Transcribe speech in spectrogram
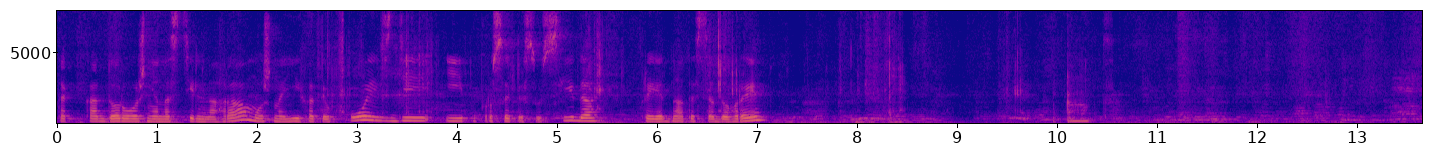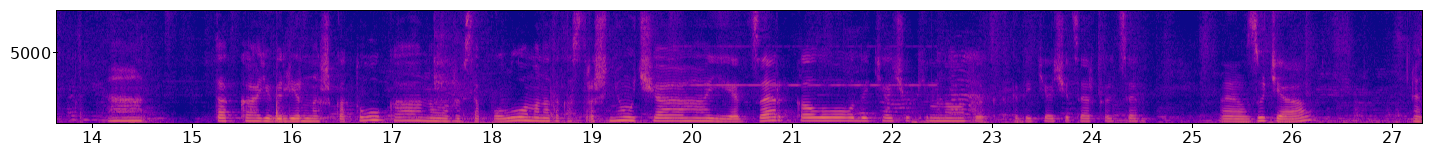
Така дорожня настільна гра, можна їхати в поїзді і попросити сусіда приєднатися до гри. От. А, Така ювелірна шкатулка, ну вже вся поломана, така страшнюча. Є дзеркало, дитячу кімнату, таке дитяче дзеркальце. Е, Взуття, Е,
